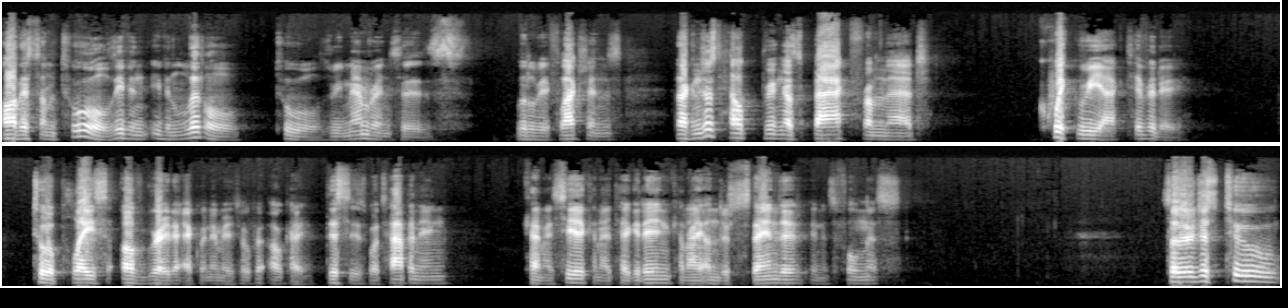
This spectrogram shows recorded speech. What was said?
are there some tools, even, even little tools, remembrances, little reflections, that can just help bring us back from that quick reactivity to a place of greater equanimity. Okay, this is what's happening. Can I see it? Can I take it in? Can I understand it in its fullness? So there are just two,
